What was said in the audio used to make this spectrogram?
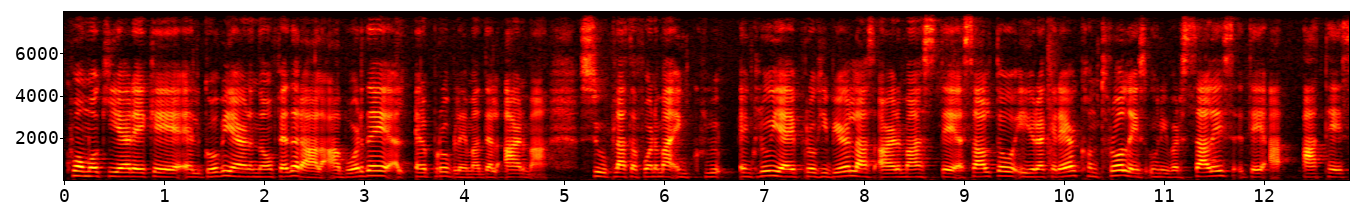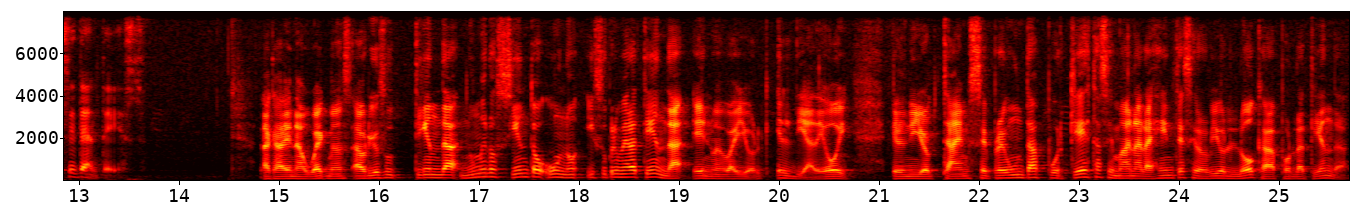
Cuomo quiere que el gobierno federal aborde el, problema del arma. Su plataforma incluye prohibir las armas de asalto y requerir controles universales de antecedentes. La cadena Wegmans abrió su tienda número 101 y su primera tienda en Nueva York el día de hoy. El New York Times se pregunta por qué esta semana la gente se volvió loca por la tienda.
